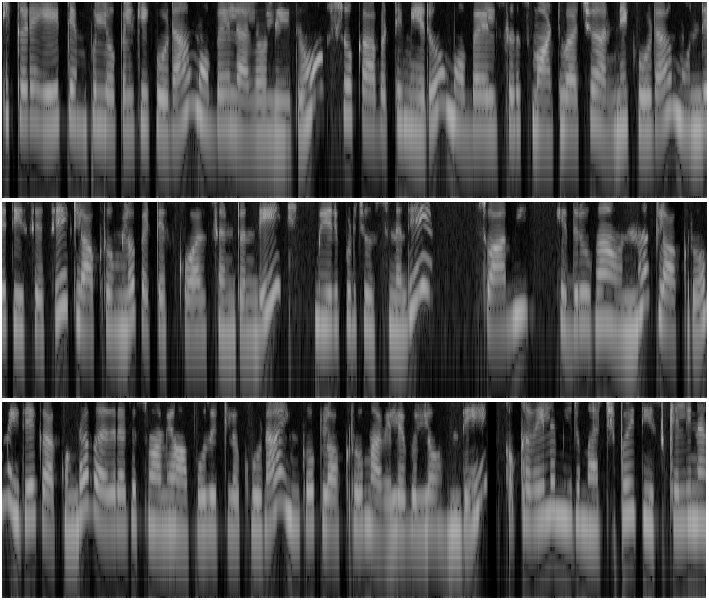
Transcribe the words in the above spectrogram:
ఇక్కడ ఏ టెంపుల్ లోపలికి కూడా మొబైల్ అలో లేదు. సో కాబట్టి మీరు మొబైల్స్ స్మార్ట్ వాచ్ అన్నీ కూడా ముందే తీసేసి క్లాక్ రూమ్లో పెట్టేసుకోవాల్సి ఉంటుంది. మీరు ఇప్పుడు చూస్తున్నది స్వామి ఎదురుగా ఉన్న క్లాక్ రూమ్. ఇదే కాకుండా వరదరాజ స్వామి ఆపోజిట్లో కూడా ఇంకో క్లాక్ రూమ్ అవైలబుల్లో ఉంది. ఒకవేళ మీరు మర్చిపోయి తీసుకెళ్ళినా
